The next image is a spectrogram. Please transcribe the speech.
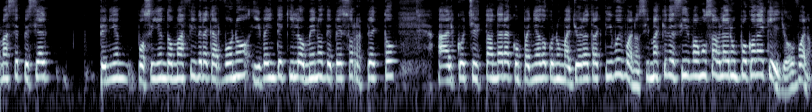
más especial poseyendo más fibra de carbono y 20 kilos menos de peso respecto al coche estándar acompañado con un mayor atractivo y bueno, sin más que decir vamos a hablar un poco de aquello. Bueno,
